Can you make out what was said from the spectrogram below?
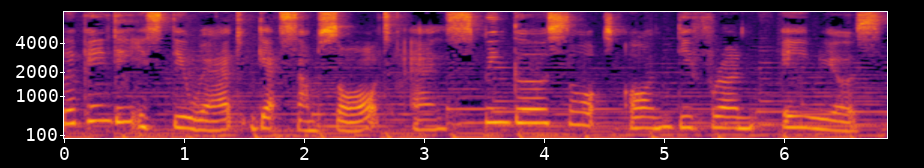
The painting is still wet, get some salt and sprinkle salt on different areas.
